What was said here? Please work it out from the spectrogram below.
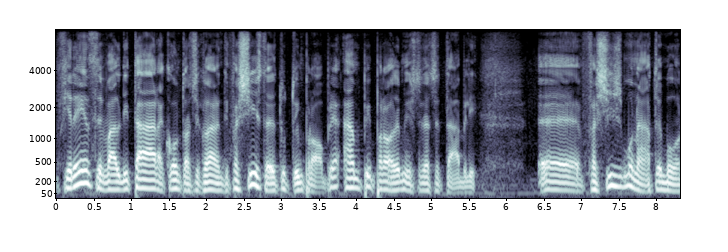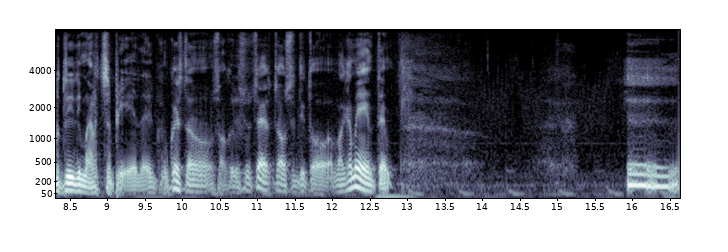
Firenze, Val di Tara contro la circolare antifascista, del tutto impropria, ampi parole del ministro inaccettabili. Eh, fascismo nato e morti di marciapiede. Questo non so cosa è successo, ho sentito vagamente. Eh,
